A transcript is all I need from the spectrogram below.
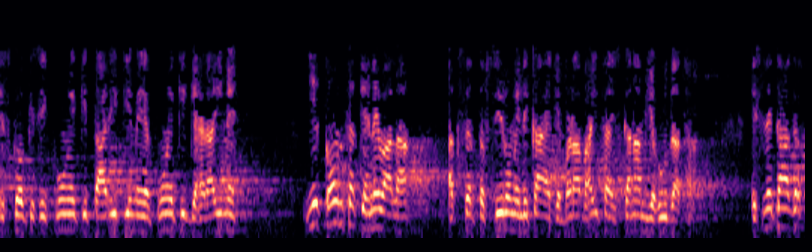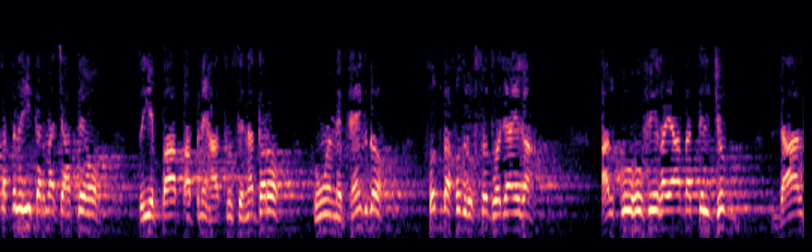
اس کو کسی کنویں کی تاریکی میں یا کنویں کی گہرائی میں۔ یہ کون سا کہنے والا اکثر تفسیروں میں لکھا ہے کہ بڑا بھائی تھا، اس کا نام یہودا تھا۔ اس نے کہا، اگر قتل ہی کرنا چاہتے ہو تو یہ پاپ اپنے ہاتھوں سے نہ کرو، کنویں میں پھینک دو، خود بخود رخصت ہو جائے گا۔ القوہ فی غیابت الجب۔ ڈال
